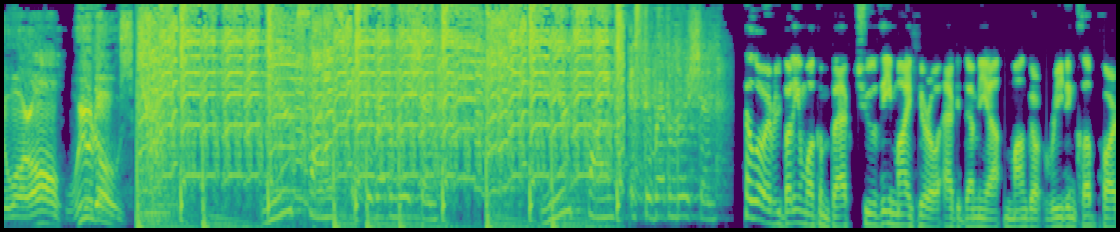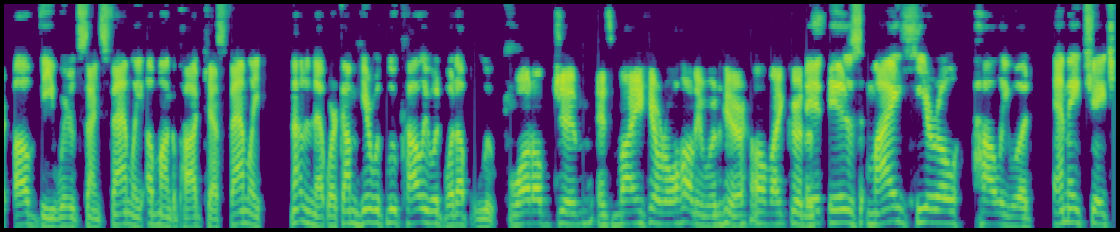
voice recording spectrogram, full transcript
You are all weirdos. Weird science is the revolution. Weird science is the revolution. Hello, everybody, and welcome back to the My Hero Academia Manga Reading Club, part of the Weird Science family of manga podcast family, not a network. I'm here with Luke Hollywood. What up, Luke? What up, Jim? It's my hero Hollywood here. Oh my goodness. It is My Hero Hollywood. MHH,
